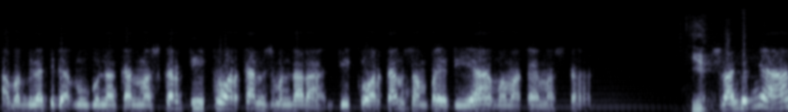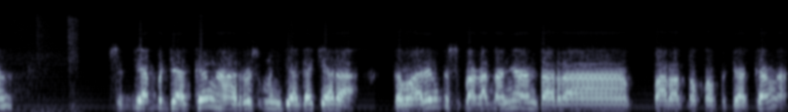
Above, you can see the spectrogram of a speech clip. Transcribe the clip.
apabila tidak menggunakan masker dikeluarkan sementara, dikeluarkan sampai dia memakai masker. Yeah. Selanjutnya, setiap pedagang harus menjaga jarak. Kemarin kesepakatannya antara para tokoh pedagang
